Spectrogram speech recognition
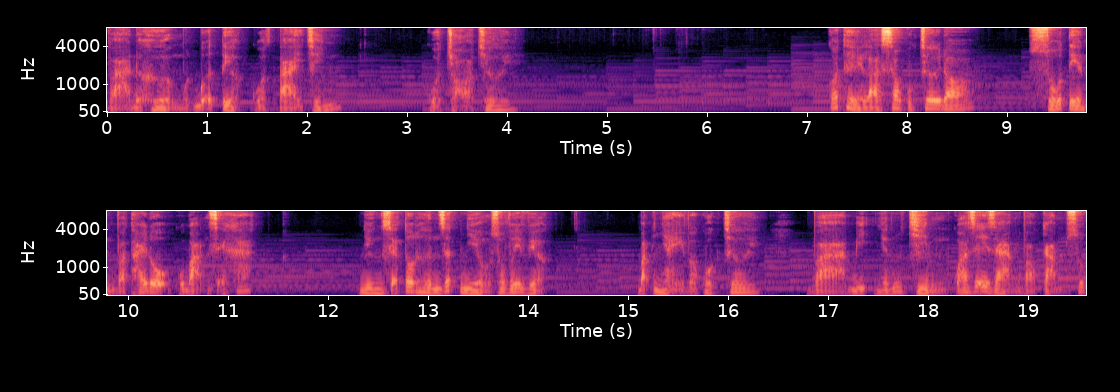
và được hưởng một bữa tiệc của tài chính, của trò chơi. Có thể là sau cuộc chơi đó, số tiền và thái độ của bạn sẽ khác, nhưng sẽ tốt hơn rất nhiều so với việc bạn nhảy vào cuộc chơi và bị nhấn chìm quá dễ dàng vào cảm xúc.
